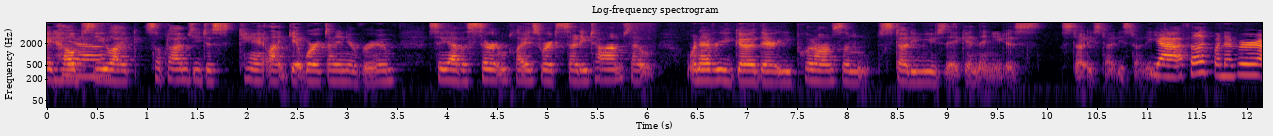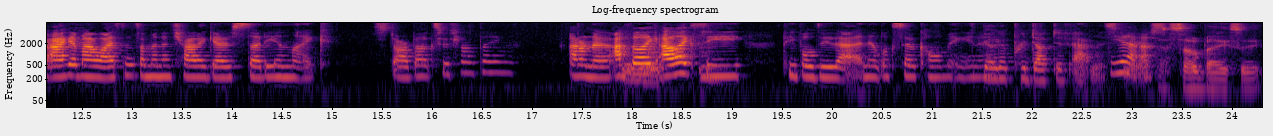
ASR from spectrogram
it helps Yeah. you, like, sometimes you just can't, like, get work done in your room. So, you have a certain place where it's study time. So, whenever you go there, you put on some study music and then you just study, study, study. Yeah, I feel like whenever I get my license, I'm gonna try to go study in like Starbucks or something. I don't know. I feel like mm-hmm. I like mm-hmm. see people do that, and it looks so calming. You Go know. to productive atmospheres. Yeah. That's so basic.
